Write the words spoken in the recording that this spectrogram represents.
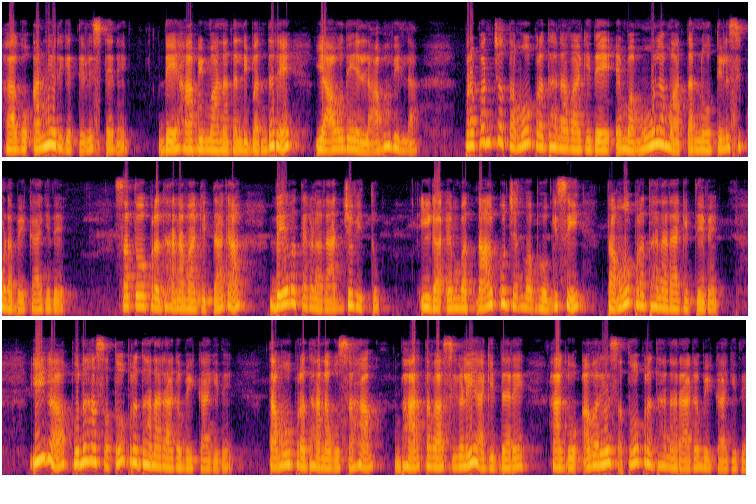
ಹಾಗೂ ಅನ್ಯರಿಗೆ ತಿಳಿಸ್ತೇನೆ. ದೇಹಾಭಿಮಾನದಲ್ಲಿ ಬಂದರೆ ಯಾವುದೇ ಲಾಭವಿಲ್ಲ. ಪ್ರಪಂಚ ತಮೋಪ್ರಧಾನವಾಗಿದೆ ಎಂಬ ಮೂಲ ಮಾತನ್ನು ತಿಳಿಸಿಕೊಡಬೇಕಾಗಿದೆ. ಸತೋಪ್ರಧಾನವಾಗಿದ್ದಾಗ ದೇವತೆಗಳ ರಾಜ್ಯವಿತ್ತು. ಈಗ ಎಂಬತ್ನಾಲ್ಕು ಜನ್ಮ ಭೋಗಿಸಿ ತಮೋಪ್ರಧಾನರಾಗಿದ್ದೇವೆ ಈಗ ಪುನಃ ಸತೋಪ್ರಧಾನರಾಗಬೇಕಾಗಿದೆ ತಮೋಪ್ರಧಾನವೂ ಸಹ ಭಾರತವಾಸಿಗಳೇ ಆಗಿದ್ದಾರೆ ಹಾಗೂ ಅವರೇ ಸತೋಪ್ರಧಾನರಾಗಬೇಕಾಗಿದೆ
